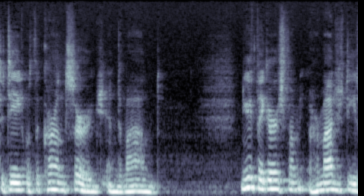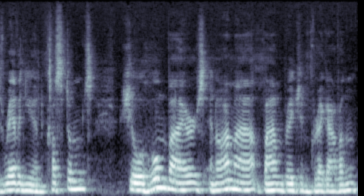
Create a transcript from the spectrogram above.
to deal with the current surge in demand. New figures from Her Majesty's Revenue and Customs show home buyers in Armagh, Banbridge and Craigavon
